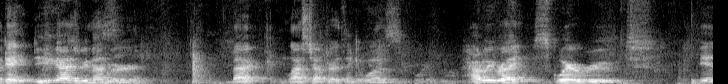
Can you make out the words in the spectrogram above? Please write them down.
Okay, do you guys remember back last chapter? I think it was. How do we write square root in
